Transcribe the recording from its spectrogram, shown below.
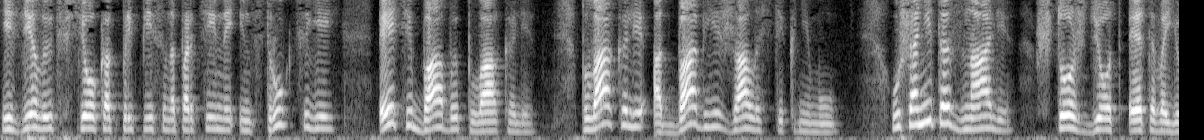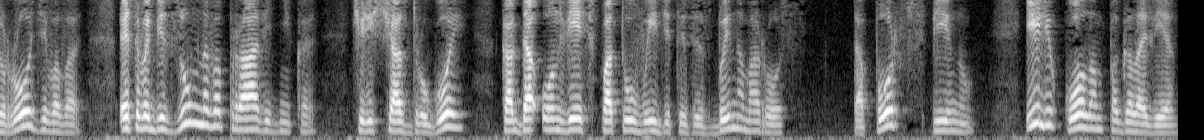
и сделают все, как предписано партийной инструкцией, эти бабы плакали. Плакали от бабьей жалости к нему. Уж они-то знали, что ждет этого юродивого, этого безумного праведника. Через час-другой — когда он весь в поту выйдет из избы на мороз. Топор в спину или колом по голове.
